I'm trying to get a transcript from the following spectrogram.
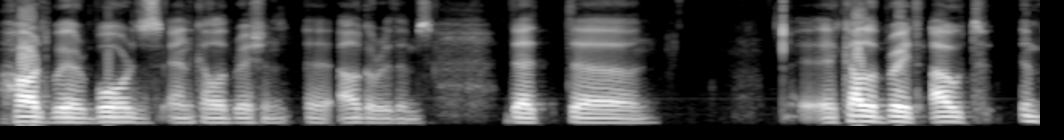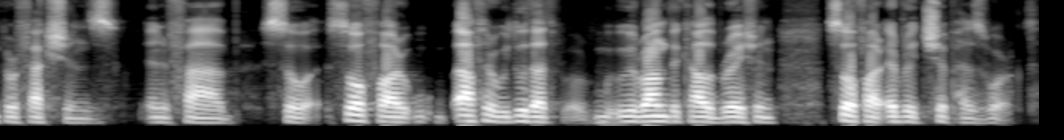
hardware boards and calibration uh, algorithms that calibrate out imperfections in fab. So so far, after we do that, we run the calibration. So far, every chip has worked.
